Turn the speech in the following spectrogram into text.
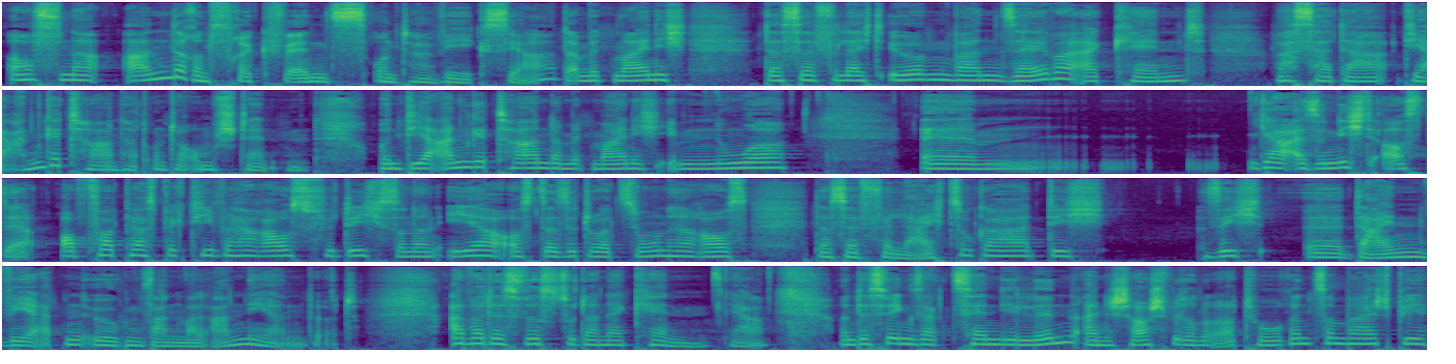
auf einer anderen Frequenz unterwegs, ja. Damit meine ich, dass er vielleicht irgendwann selber erkennt, was er da dir angetan hat unter Umständen. Und dir angetan, damit meine ich eben nur, ähm, ja, also nicht aus der Opferperspektive heraus für dich, sondern eher aus der Situation heraus, dass er vielleicht sogar dich sich äh, deinen Werten irgendwann mal annähern wird. Aber das wirst du dann erkennen, ja. Und deswegen sagt Sandy Lynn, eine Schauspielerin und Autorin zum Beispiel,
